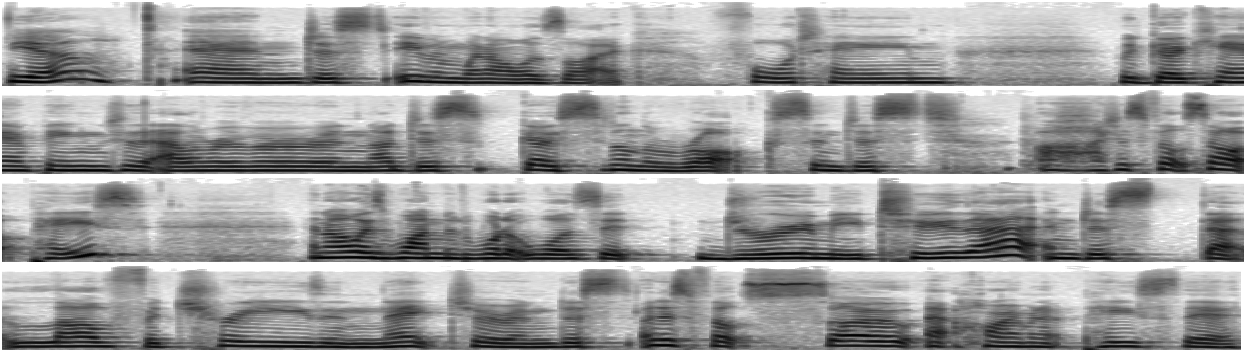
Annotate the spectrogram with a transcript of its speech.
Yeah. and just even when I was like 14, we'd go camping to the Allyn River, and I'd just go sit on the rocks and just, oh, I just felt so at peace. And I always wondered what it was that drew me to that, and just that love for trees and nature, and just I just felt so at home and at peace there.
